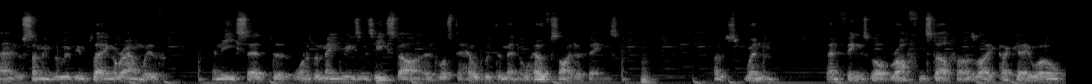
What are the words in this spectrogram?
and it was something that we've been playing around with. And he said that one of the main reasons he started was to help with the mental health side of things. Hmm. Was when when things got rough and stuff, I was like, okay, well,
